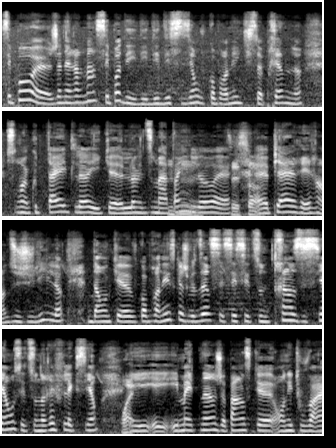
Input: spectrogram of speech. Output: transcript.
C'est pas euh, généralement, c'est pas des, des, des décisions, vous comprenez, qui se prennent là sur un coup de tête là et que lundi matin Mhm. là, euh, euh, Pierre est rendu Julie là. Donc euh, vous comprenez ce que je veux dire, c'est c'est c'est une transition, c'est une réflexion. Ouais. Et, et, et maintenant, je pense qu'on est ouvert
